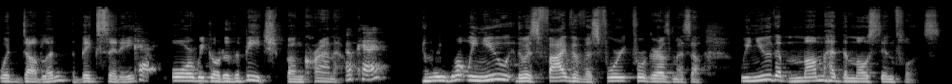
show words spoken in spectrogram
with Dublin, the big city, okay. or we go to the beach, Buncrana. Okay. And we, what we knew, there was five of us, four, four girls, myself. We knew that mom had the most influence.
